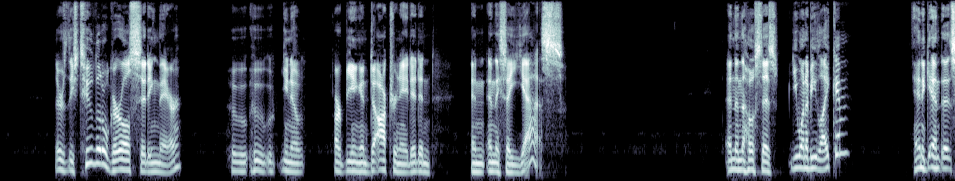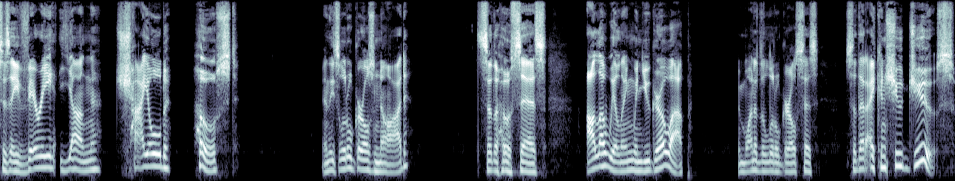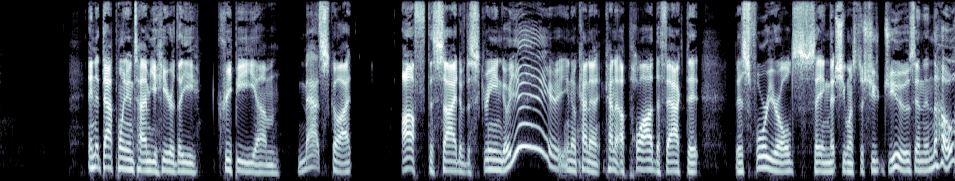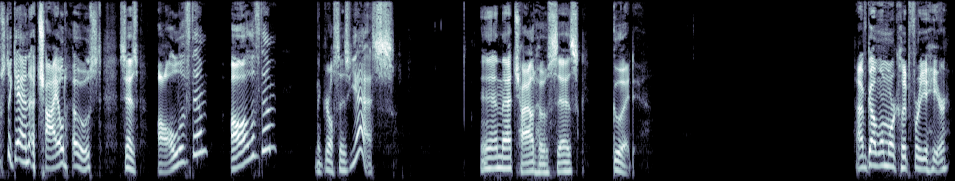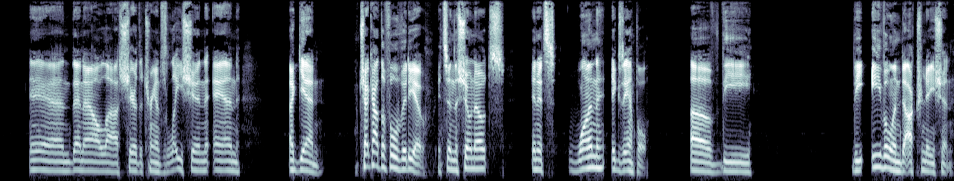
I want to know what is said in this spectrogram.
There's these two little girls sitting there who who you know are being indoctrinated and and and they say yes. And then the host says, "You want to be like him?" And again, this is a very young child host. And these little girls nod. So the host says, Allah willing, when you grow up, and one of the little girls says, So that I can shoot Jews. And at that point in time, you hear the creepy um, mascot off the side of the screen go, Yay! You know, kind of kind of applaud the fact that this four year old's saying that she wants to shoot Jews. And then the host, again, a child host, says, All of them? All of them? And the girl says, Yes. And that child host says, Good. I've got one more clip for you here, and then I'll uh, share the translation. And again, check out the full video. It's in the show notes, and it's one example of the the evil indoctrination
